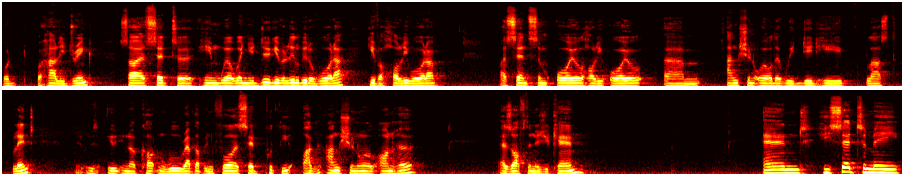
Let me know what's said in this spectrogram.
or, or hardly drink. So I said to him, Well, when you do give a little bit of water, give her holy water I sent some oil, holy oil, um, unction oil that we did here last Lent. It was you know cotton wool wrapped up in foil. I said put the unction oil on her as often as you can. And he said to me,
